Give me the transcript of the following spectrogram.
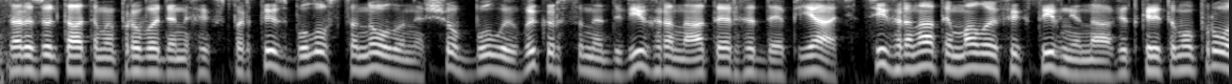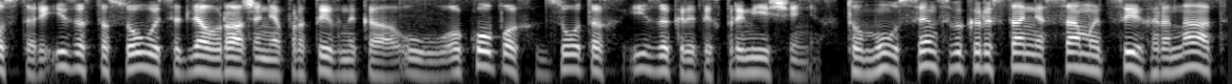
За результатами проведених експертиз було встановлено, що були використані дві гранати РГД-5. Ці гранати малоефективні на відкритому просторі і застосовуються для ураження противника у окопах, дзотах і закритих приміщеннях. Тому сенс використання саме цих гранат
